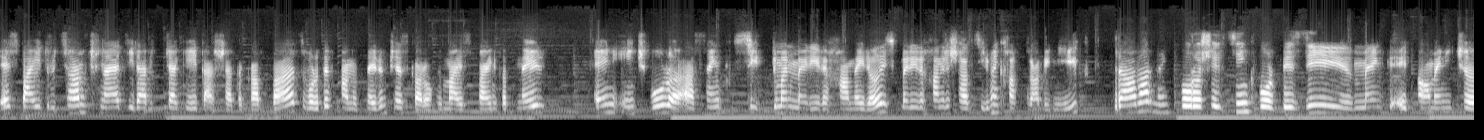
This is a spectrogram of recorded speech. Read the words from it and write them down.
այս պահիդրությամբ չնայած իրավիճակի հետ աշատը կապված, որովհետև խանութներում չես կարող հիմա այս բան գտնել այն ինչ որ ասենք սիրում են մեր երեխաները, իսկ մեր երեխաները շատ սիրում են խաղտրավենիք, Դրա համար մենք որոշեցինք, որպեսզի մենք այդ ամեն ինչը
